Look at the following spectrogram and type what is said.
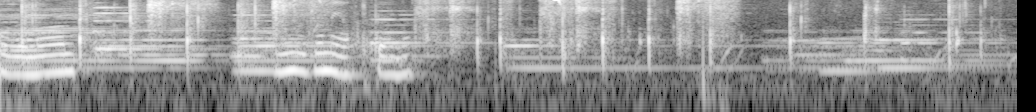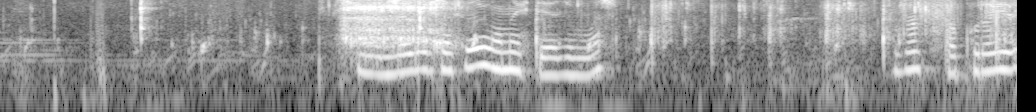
O zaman biz de mi yaptık aynen? Şimdi nether taşları ona ihtiyacım var. O zaman Sakura'yı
